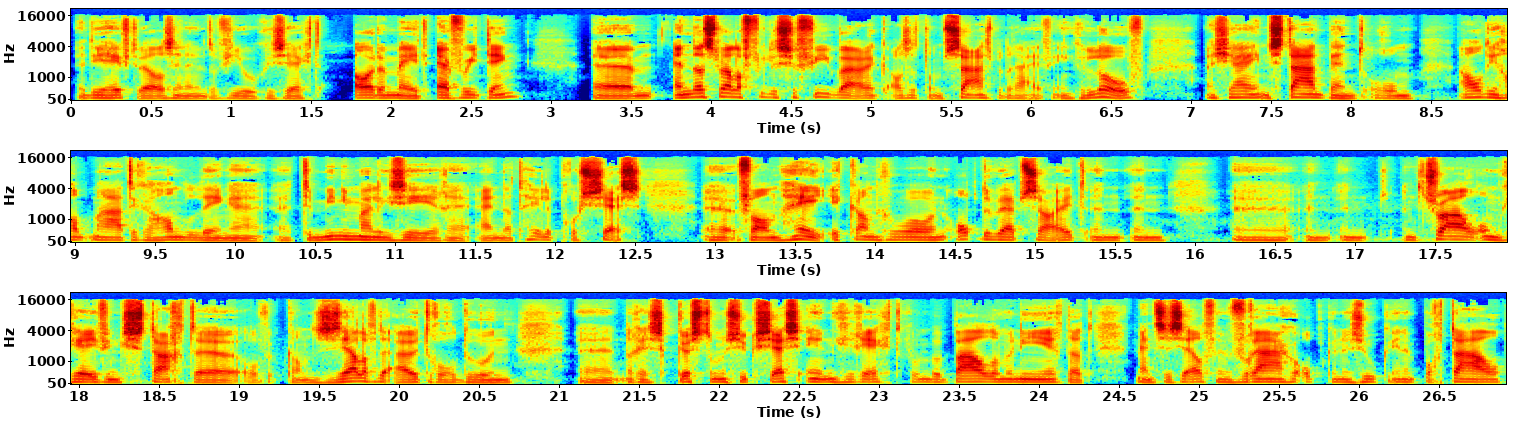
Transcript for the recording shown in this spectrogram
die heeft wel eens in een interview gezegd: automate everything. Um, en dat is wel een filosofie waar ik, als het om SaaS-bedrijven in geloof. Als jij in staat bent om al die handmatige handelingen uh, te minimaliseren en dat hele proces uh, van, hey, ik kan gewoon op de website een, een, uh, een, een, een trial-omgeving starten of ik kan zelf de uitrol doen. er is customer succes ingericht op een bepaalde manier dat mensen zelf hun vragen op kunnen zoeken in een portaal.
